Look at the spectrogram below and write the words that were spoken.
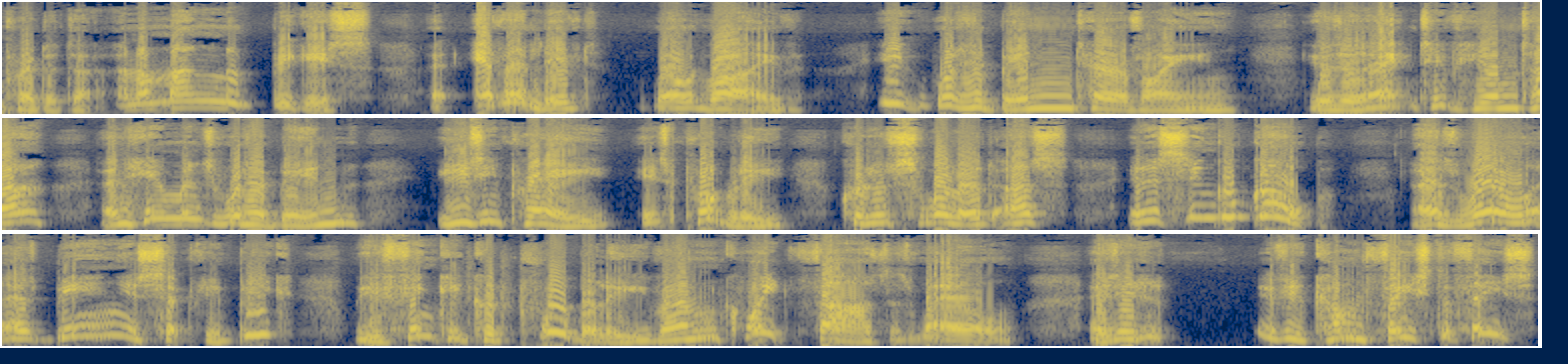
predator and among the biggest that ever lived worldwide. It would have been terrifying. He was an active hunter, and humans would have been easy prey. It probably could have swallowed us in a single gulp. As well as being exceptionally big, we think it could probably run quite fast as well. As it, if you come face to face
